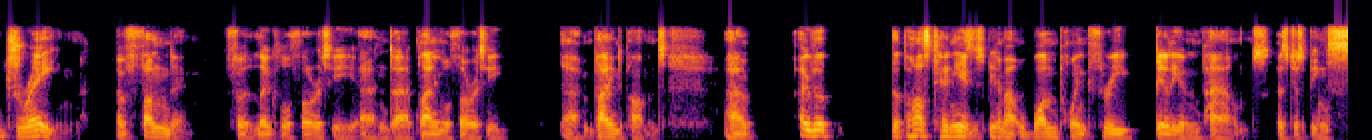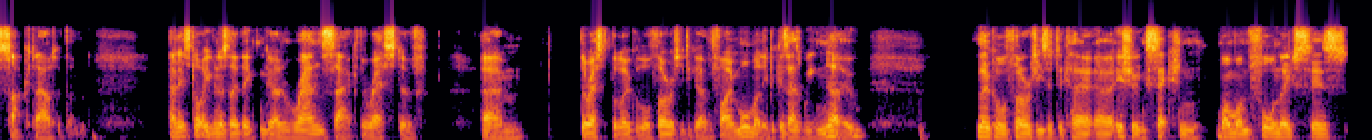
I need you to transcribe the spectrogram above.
drain of funding for local authority and uh, planning authority, um, planning departments. Um, over the past 10 years, it's been about 1.3 billion pounds has just been sucked out of them. And it's not even as though they can go and ransack the rest of um, the rest of the local authority to go and find more money, because as we know, local authorities are declare, uh, issuing Section 114 notices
